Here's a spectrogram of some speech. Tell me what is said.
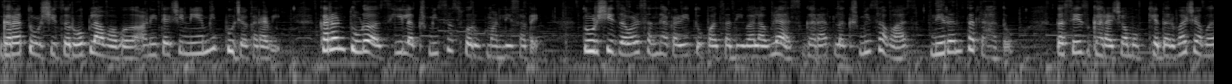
घरात तुळशीचं रोप लावावं आणि त्याची नियमित पूजा करावी. कारण तुळस ही लक्ष्मीचं स्वरूप मानली जाते. तुळशीजवळ संध्याकाळी तुपाचा दिवा लावल्यास घरात लक्ष्मीचा वास निरंतर राहतो. तसेच घराच्या मुख्य दरवाजावर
